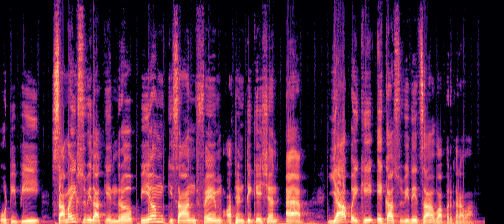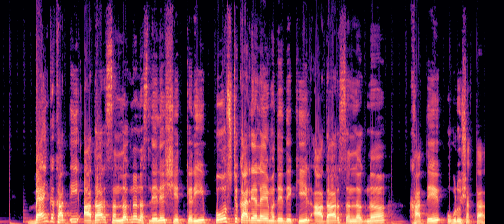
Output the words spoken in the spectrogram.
ओ टी पी सामायिक सुविधा केंद्र P M Kisan face authentication app यापैकी एका सुविधेचा वापर करावा. बँक खाती आधार संलग्न नसलेले शेतकरी पोस्ट कार्यालयामध्ये देखील आधार संलग्न खाते उघडू शकतात.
